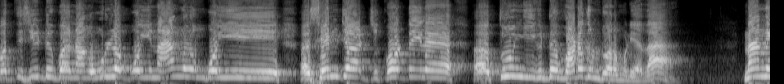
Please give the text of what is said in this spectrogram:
பத்து சீட்டு இப்ப நாங்க உள்ள போய் நாங்களும் போய் சென்ட் ஜார்ஜ் கோட்டையில அஹ், தூங்கிக்கிட்டு வடதுண்டு வர முடியாதா? நாங்க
